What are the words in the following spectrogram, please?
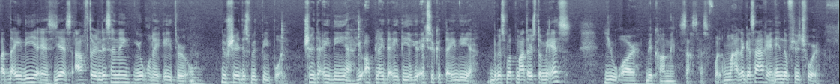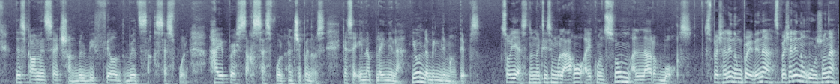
But the idea is, yes, after listening, you create your own. You share this with people share the idea, you apply the idea, you execute the idea. Because what matters to me is, you are becoming successful. Ang mahalaga sa akin, in the future, this comment section will be filled with successful, hyper-successful entrepreneurs kasi in-apply nila yung labing limang tips. So yes, nung nagsisimula ako, I consume a lot of books. Especially nung pwede na, especially nung uso na.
